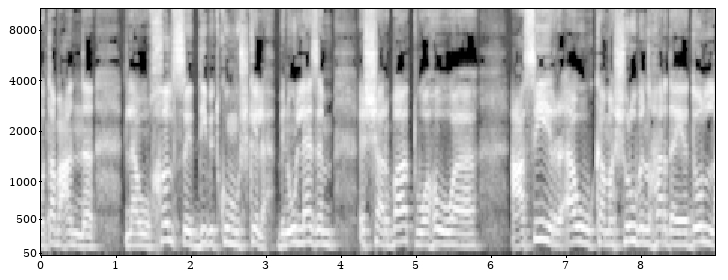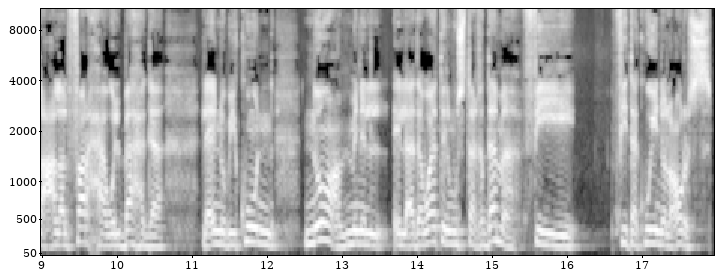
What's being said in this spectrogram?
وطبعا لو خلصت دي بتكون مشكلة. بنقول لازم الشربات وهو عصير أو كمشروب النهارده يدل على الفرحة والبهجة. لأنه بيكون نوع من الأدوات المستخدمة في في تكوين العرس.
